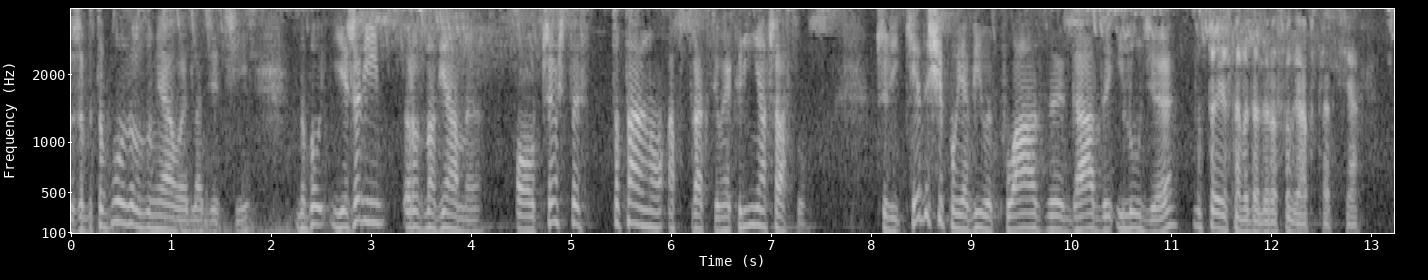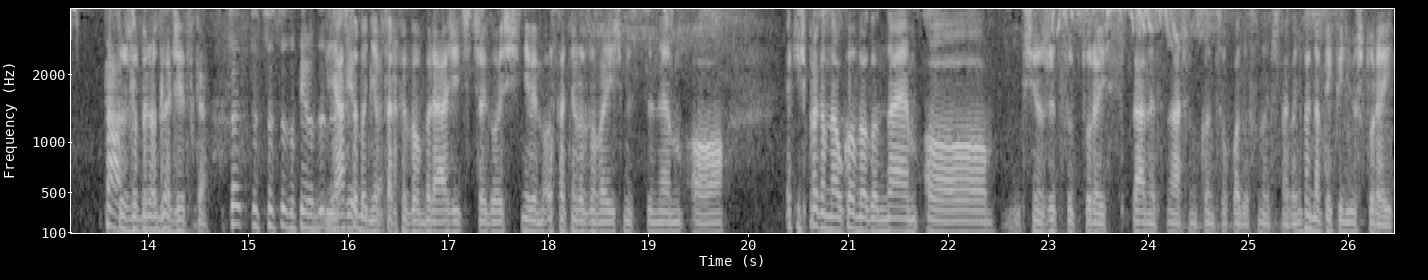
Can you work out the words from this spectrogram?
żeby to było zrozumiałe dla dzieci. No bo jeżeli rozmawiamy o czymś, co jest totalną abstrakcją, jak linia czasu, czyli kiedy się pojawiły płazy, gady i ludzie, No to jest nawet dla dorosłego abstrakcja. tak, To już dopiero dla dziecka. co to, co to dopiero dla Ja dziecka. sobie nie potrafię wyobrazić czegoś. Nie wiem, ostatnio rozmawialiśmy z synem o jakiś program naukowy oglądałem o księżycu którejś z planet na naszym końcu Układu Słonecznego. Nie pamiętam w tej chwili już której.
